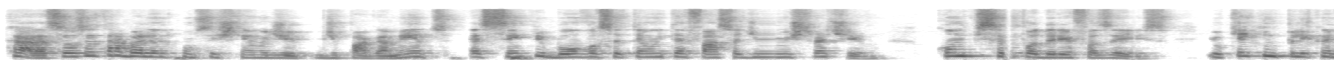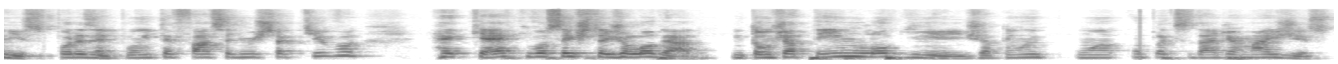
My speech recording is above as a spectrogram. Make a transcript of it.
Cara, se você está trabalhando com um sistema de, de pagamentos, é sempre bom você ter uma interface administrativa. Como que você poderia fazer isso? E o que, que implica nisso? Por exemplo, uma interface administrativa requer que você esteja logado. Então já tem um login aí, já tem uma, uma complexidade a mais disso.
